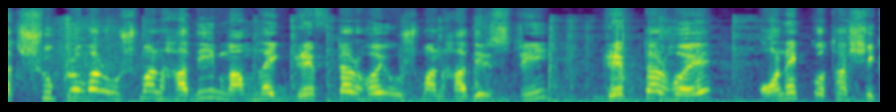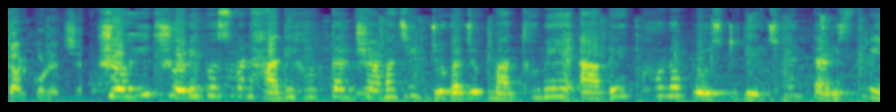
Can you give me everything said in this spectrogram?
আজ শুক্রবার উসমান হাদি মামলায় গ্রেফতার হয়ে উসমান হাদির স্ত্রী গ্রেফতার হয়ে অনেক কথা স্বীকার করেছে। শহীদ শরীফ ওসমান হাদি হত্যার সামাজিক যোগাযোগ মাধ্যমে আবেগঘন পোস্ট দিয়েছেন তার স্ত্রী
